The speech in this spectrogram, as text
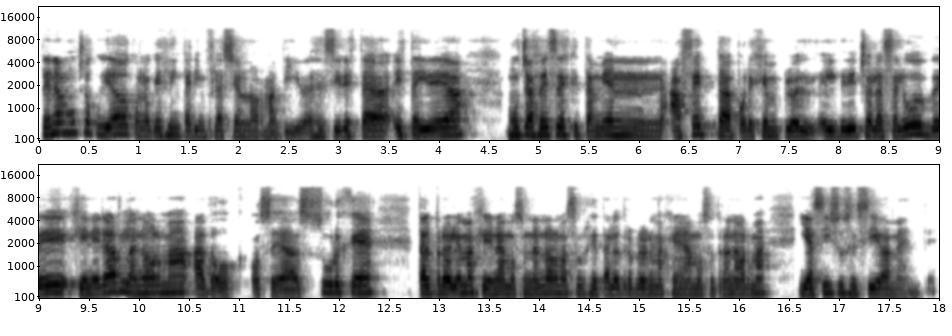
tener mucho cuidado con lo que es la hiperinflación normativa, es decir, esta, esta idea muchas veces que también afecta, por ejemplo, el derecho a la salud de generar la norma ad hoc, o sea, surge tal problema generamos una norma, surge tal otro problema, generamos otra norma y así sucesivamente.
